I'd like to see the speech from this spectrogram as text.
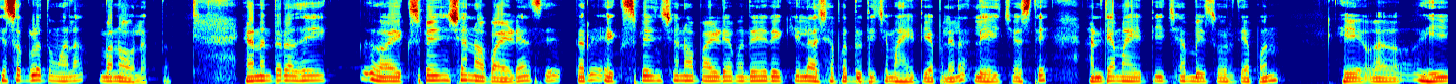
ते सगळं तुम्हाला बनावं लागतं. यानंतर असं एक एक्सपेन्शन ऑफ आयडियाज तर एक्सपेन्शन ऑफ आयडियामध्ये देखील अशा पद्धतीची माहिती आपल्याला लिहायची असते. आणि त्या माहितीच्या बेसवरती आपण हे ही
